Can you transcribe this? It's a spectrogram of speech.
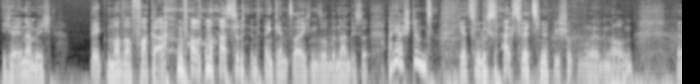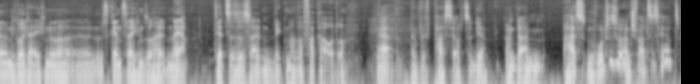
ich erinnere mich. Big Motherfucker. Warum hast du denn dein Kennzeichen so benannt? Ich so, ach ja, stimmt. Jetzt, wo du sagst, fällt es mir wie Schuppen vor den Augen. Äh, Und ich wollte eigentlich nur äh, das Kennzeichen so halten. Naja, jetzt ist es halt ein Big Motherfucker Auto. Ja, passt ja auch zu dir. Und deinem, hast du ein rotes oder ein schwarzes Herz?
